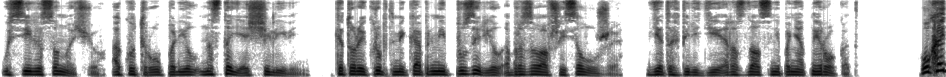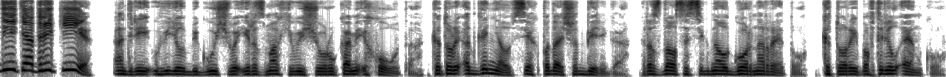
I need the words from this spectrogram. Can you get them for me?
усилился ночью, а к утру полил настоящий ливень, который крупными каплями пузырил образовавшиеся лужи. Где-то впереди раздался непонятный рокот. «Уходите от реки!» Андрей увидел бегущего и размахивающего руками Эхоута, который отгонял всех подальше от берега. Раздался сигнал гор на Рету, который повторил Энку.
